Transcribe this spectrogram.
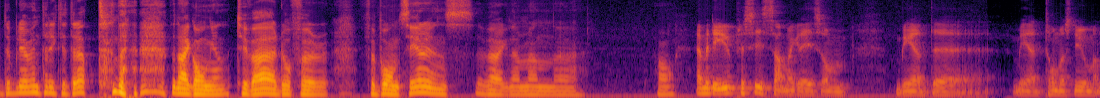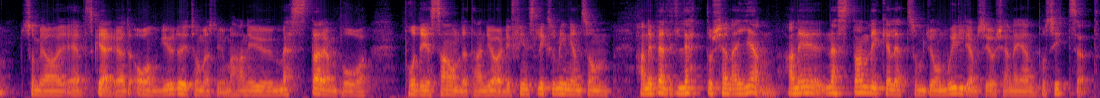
Det blev inte riktigt rätt den här gången. Tyvärr då för, för Bond-seriens vägnar. Men eh, ja. Nej, men det är ju precis samma grej som med, eh, med Thomas Newman. Som jag älskar. Jag avgudar ju Thomas Newman. Han är ju mästaren på, på det soundet han gör. Det finns liksom ingen som... Han är väldigt lätt att känna igen. Han är nästan lika lätt som John Williams är att känna igen på sitt sätt.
